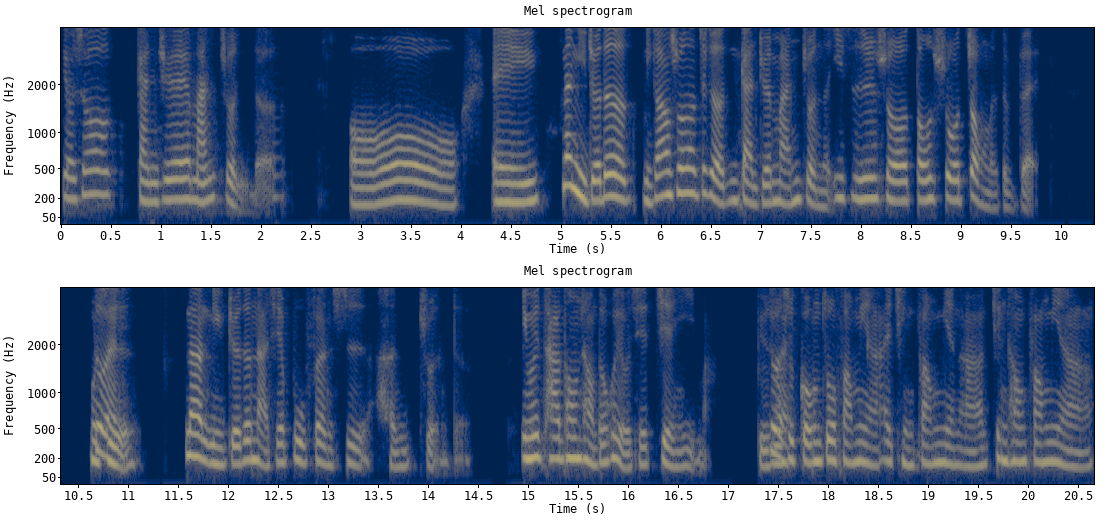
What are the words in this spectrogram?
有时候感觉蛮准的。哦，哎，那你觉得你刚刚说的这个，你感觉蛮准的，意思是说都说中了，对不对？对。那你觉得哪些部分是很准的？因为他通常都会有一些建议嘛，比如说是工作方面啊、爱情方面啊、健康方面啊。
